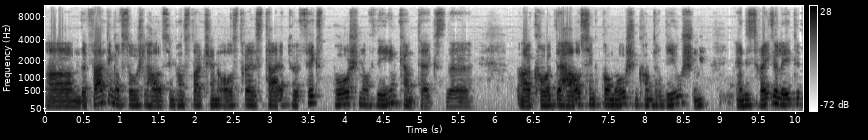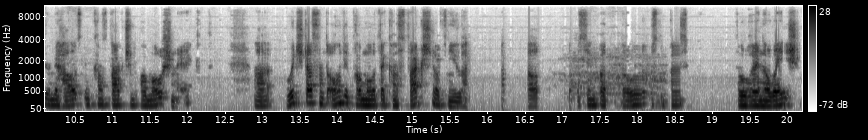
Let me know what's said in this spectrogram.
Um, the funding of social housing construction in Austria is tied to a fixed portion of the income tax, the, uh, called the Housing Promotion Contribution, and is regulated in the Housing Construction Promotion Act, uh, which doesn't only promote the construction of new housing, but also through renovation.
